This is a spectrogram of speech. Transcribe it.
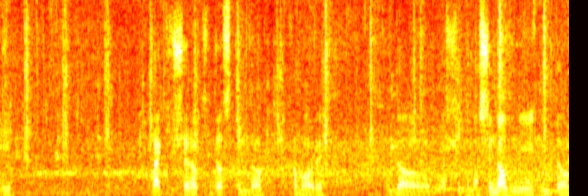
i taki szeroki dostęp do komory, do właśnie do maszynowni i do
